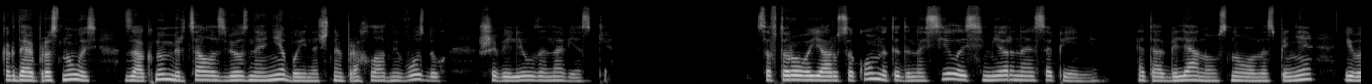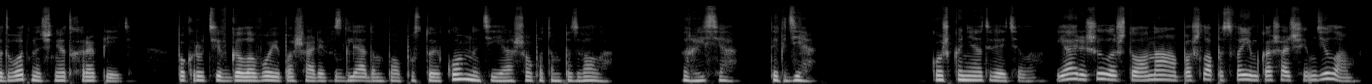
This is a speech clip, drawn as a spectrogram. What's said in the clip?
Когда я проснулась, за окном мерцало звездное небо, и ночной прохладный воздух шевелил занавески. Со второго яруса комнаты доносилось мерное сопение. Это Беляна уснула на спине и вот-вот начнет храпеть. Покрутив головой и пошарив взглядом по пустой комнате, я шепотом позвала. «Рыся, ты где?» Кошка не ответила. Я решила, что она пошла по своим кошачьим делам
